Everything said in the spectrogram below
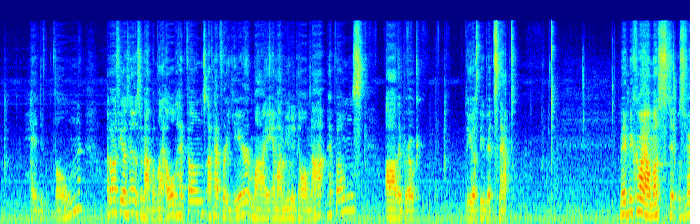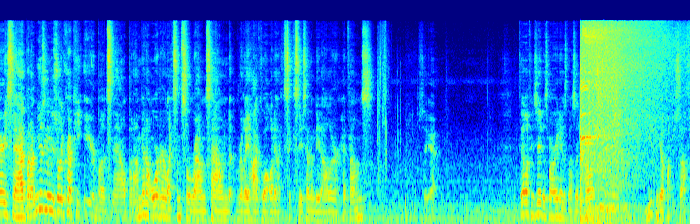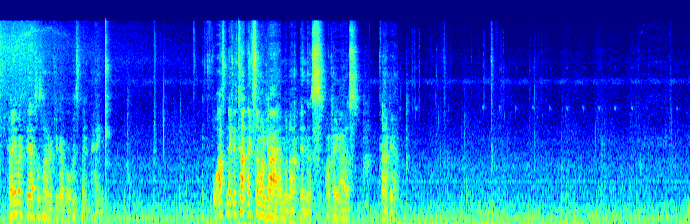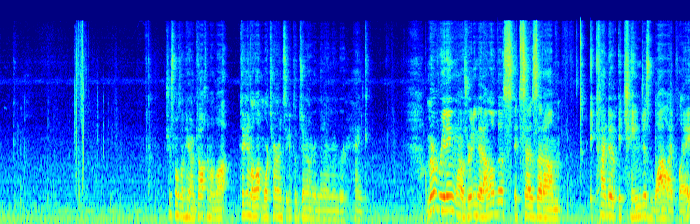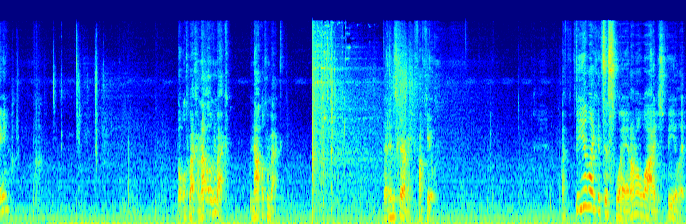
headphone. I don't know if you guys know this or not, but my old headphones I've had for a year, my Am I Muted? No I'm Not headphones, uh, they broke. The USB bit snapped. Made me cry almost. It was very sad, but I'm using these really crappy earbuds now, but I'm gonna order like some surround sound, really high quality, like 60 $70 headphones. So yeah. Phil, if you see this, my radio's busted. You can go fuck yourself. Heading back to the access hunter to grab a husband, Hank. Well, next, next time I die, I'm gonna end this. Okay, guys? Okay. Sure smells on here. I'm talking a lot, taking a lot more turns to get the generator than I remember. Hank. I remember reading, when I was reading to download this, it says that, um, it kind of, it changes while I play. Don't look back. I'm not looking back. not looking back. That didn't scare me. Fuck you. I feel like it's this way. I don't know why. I just feel it.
